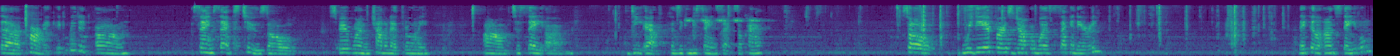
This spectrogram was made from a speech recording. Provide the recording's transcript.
the karmic. It can be the um, same sex too. So spirit one channel that through me um, to say um, DF because it can be same sex. Okay. So we did first jumper was secondary. They feeling unstable.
